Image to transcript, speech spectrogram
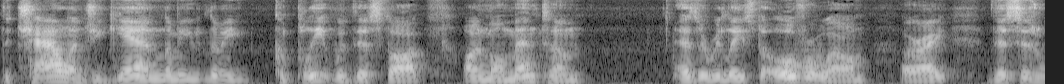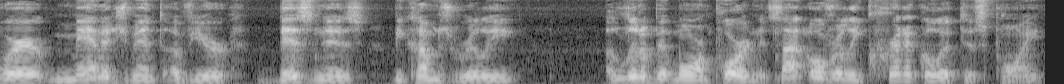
the challenge again, let me let me complete with this thought on momentum as it relates to overwhelm, all right? This is where management of your business becomes really a little bit more important. It's not overly critical at this point.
